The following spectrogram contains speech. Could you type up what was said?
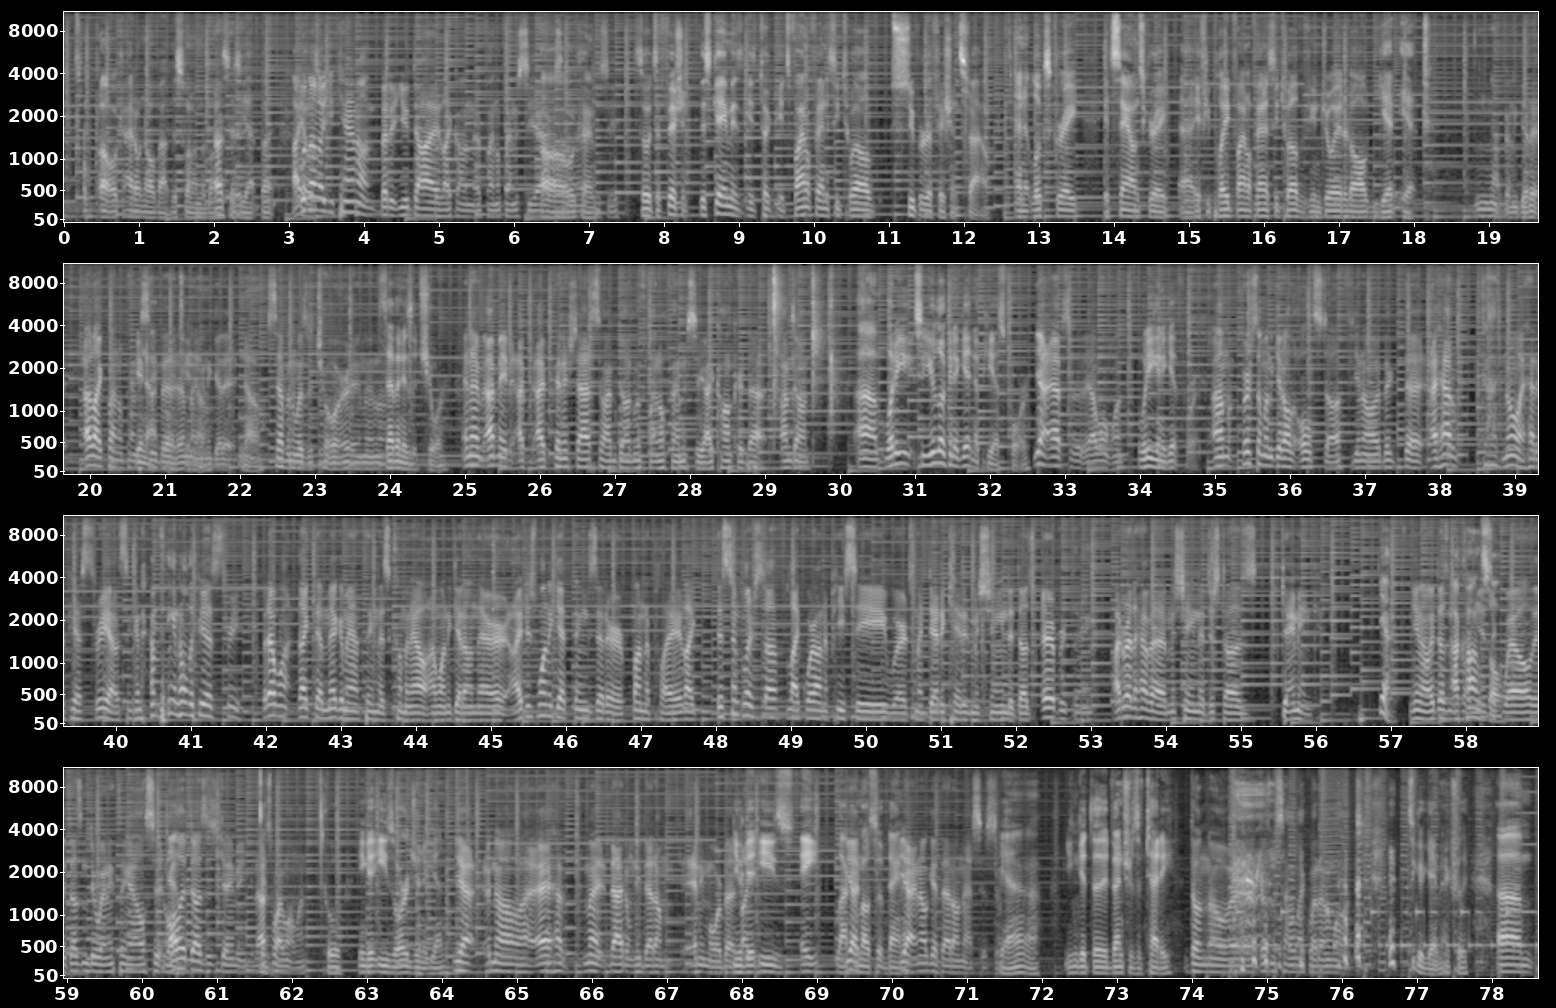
Oh, okay. I don't know about this one on the bosses Okay. yet, but I well, no, always- no, you can on, but it, you die like on the Final Fantasy X Oh, on the okay. PC. So it's efficient. This game is it took it's Final Fantasy 12 super efficient style, and it looks great. It sounds great. Uh, if you played Final Fantasy 12, if you enjoy it at all, get it. I'm not gonna get it. I like Final Fantasy, not but going to, I'm not no. gonna get it. No. Seven was a chore, and then like- Seven is a chore. and I, I made it. I, I finished that, so I'm done with Final Fantasy. I conquered that. I'm done. Um, what are you? So you're looking at getting a PS4. Yeah, absolutely. I want one. What are you gonna get for it? Um, first I'm gonna get all the old stuff. You know, the the I had, God no, I had a PS3. I was thinking, I'm thinking only PS3, but I want like the Mega Man thing that's coming out. I want to get on there. I just want to get things that are fun to play, like the simpler stuff, like we're on a PC where it's my dedicated machine that does everything. I'd rather have a machine that just does gaming. Yeah. You know, it doesn't A play console. music well. It doesn't do anything else. It, Yeah. All it does is gaming. That's why I want one. Cool. You can get Ys Origin again. Yeah, no, I I have. My, I don't need that on anymore. But You like, get Ys 8, Lacrimosa of Dana. Yeah, and I'll get that on that system. Yeah. You can get the Adventures of Teddy. Don't know. Uh, it doesn't sound like what I want. It's a good game, actually. Um,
